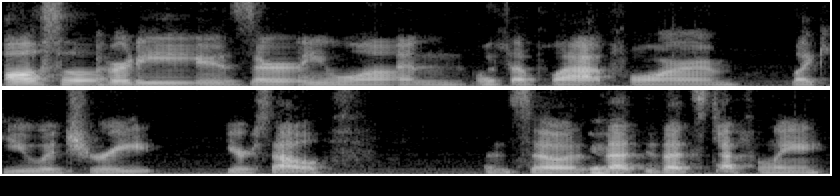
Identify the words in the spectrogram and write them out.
all celebrities or anyone with a platform like you would treat yourself, and so yeah. that that's definitely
